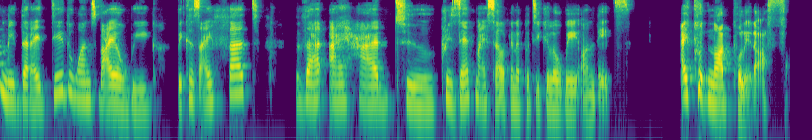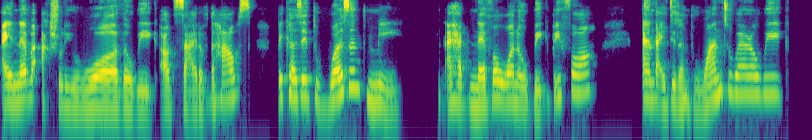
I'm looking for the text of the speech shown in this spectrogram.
admit that I did once buy a wig because I thought that I had to present myself in a particular way on dates. I could not pull it off. I never actually wore the wig outside of the house because it wasn't me. I had never worn a wig before and I didn't want to wear a wig.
